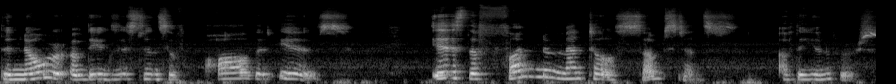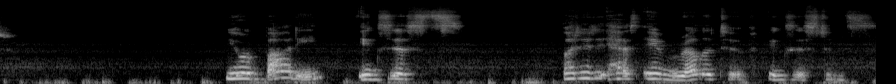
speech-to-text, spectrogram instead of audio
the knower of the existence of all that is, is the fundamental substance of the universe. Your body exists, but it has a relative existence.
